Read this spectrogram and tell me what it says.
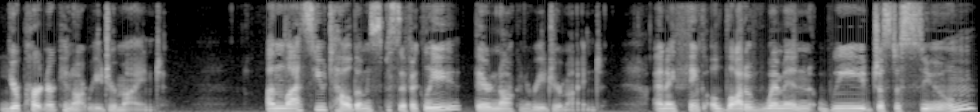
your partner cannot read your mind. Unless you tell them specifically, they're not going to read your mind. And I think a lot of women, we just assume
